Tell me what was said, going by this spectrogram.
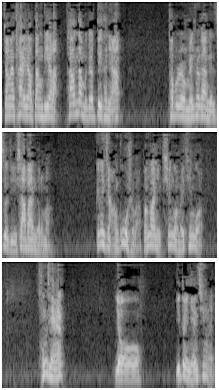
将来他也要当爹了，他要那么着对他娘，他不是没事干给自己下绊子了吗？跟你讲个故事吧，甭管你听过没听过。从前有一对年轻人，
